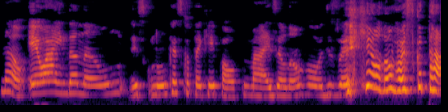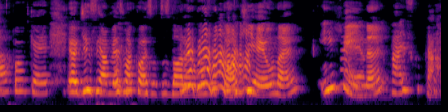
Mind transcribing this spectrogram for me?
Não, eu ainda não, nunca escutei K-pop, mas eu não vou dizer que eu não vou escutar, porque eu dizia a mesma coisa dos doramas então que eu, né? Enfim, é, né? Vai escutar.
